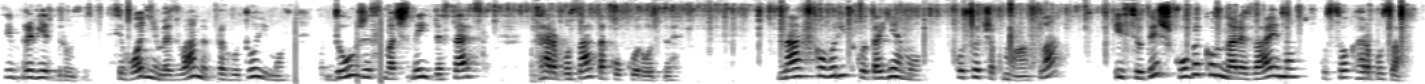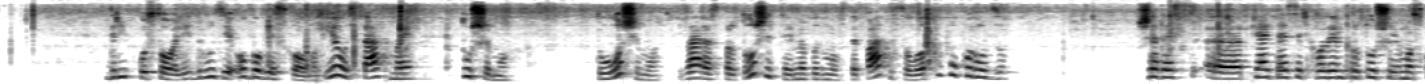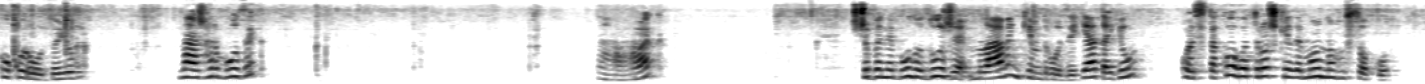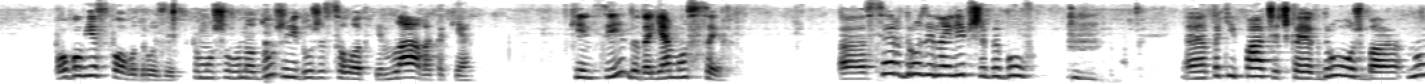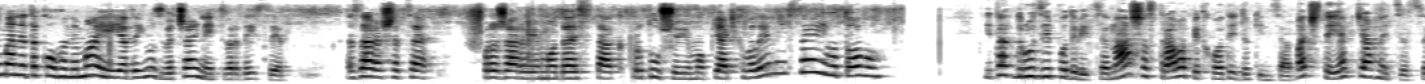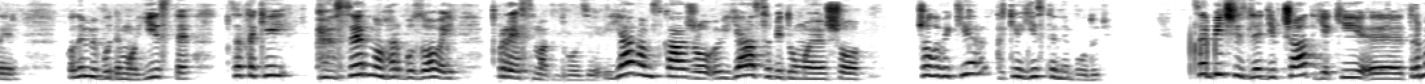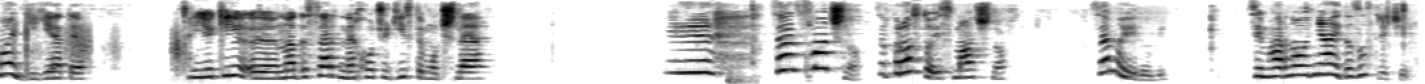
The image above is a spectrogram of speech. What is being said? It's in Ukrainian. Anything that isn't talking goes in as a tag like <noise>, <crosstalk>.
Всім привіт, друзі! Сьогодні ми з вами приготуємо дуже смачний десерт з гарбуза та кукурудзи. На сковорідку даємо кусочок масла і сюди ж кубиком нарізаємо кусок гарбуза. Дрібку солі, друзі, обов'язково. І ось так ми тушимо. Тушимо. Зараз протушиться і ми будемо всипати солодку кукурудзу. Ще десь е, 5-10 хвилин протушуємо з кукурудзою наш гарбузик. Так. Щоб не було дуже млавеньким, друзі, я даю ось такого трошки лимонного соку. Обов'язково, друзі, тому що воно дуже і дуже солодке, млаве таке. В кінці додаємо сир. Е, Сир, друзі, найліпше би був <clears throat> е, такий пачечка, як дружба. Ну, в мене такого немає, я даю звичайний твердий сир. Зараз ще це прожарюємо десь так, протушуємо 5 хвилин і все, і готово. І так, друзі, подивіться, наша страва підходить до кінця. Бачите, як тягнеться сир, коли ми будемо їсти. Це такий <clears throat> сирно-гарбузовий присмак, друзі. Я вам скажу, я собі думаю, що чоловіки таке їсти не будуть. Це більшість для дівчат, які е, тримають дієти, які е, на десерт не хочуть їсти мучне. І це смачно, це просто і смачно. Все, мої любі. Всім гарного дня і до зустрічі!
